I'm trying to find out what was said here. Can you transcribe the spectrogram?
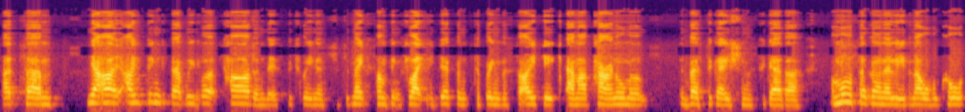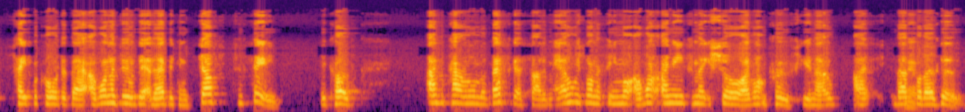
But um, yeah, I, I think that we've worked hard on this between us to make something slightly different to bring the psychic and our paranormal investigations together. I'm also going to leave an old record, tape recorder there. I want to do a bit of everything just to see because as a paranormal investigator side of me, I always want to see more. I want, I need to make sure. I want proof. You know, I, that's Yeah. what I do.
